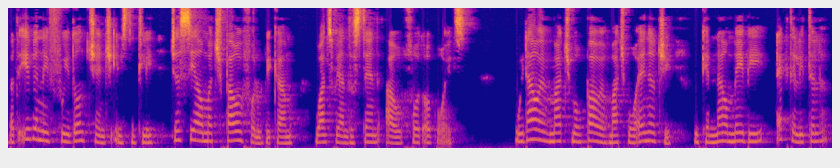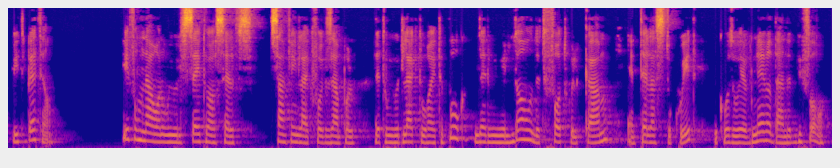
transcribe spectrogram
but even if we don't change instantly, just see how much powerful we become once we understand how thought operates. We now have much more power, much more energy, we can now maybe act a little bit better. If from now on we will say to ourselves something like, for example, that we would like to write a book, then we will know that thought will come and tell us to quit because we have never done it before.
